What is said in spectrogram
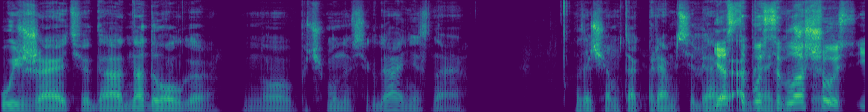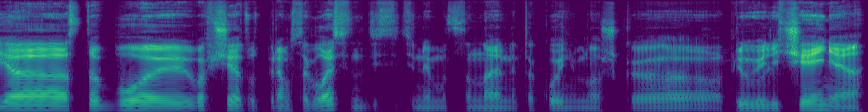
уезжаете, да, надолго, но почему навсегда, не знаю. Зачем так прям себя Я с тобой соглашусь. Я с тобой вообще тут прям согласен. Действительно эмоциональное такое немножко преувеличение.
